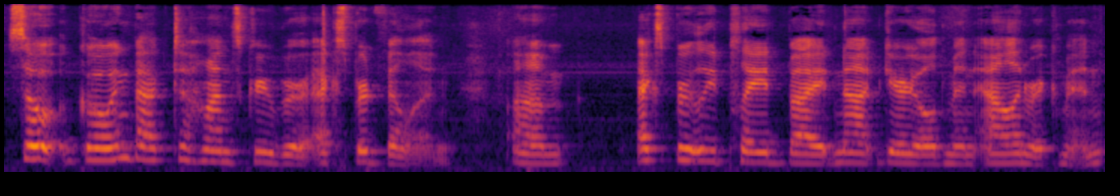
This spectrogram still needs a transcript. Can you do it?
So going back to Hans Gruber, expert villain, um, expertly played by not Gary Oldman, Alan Rickman.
